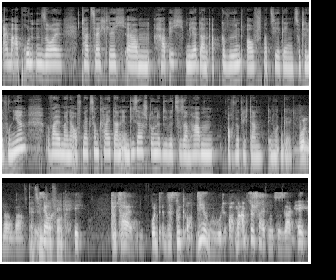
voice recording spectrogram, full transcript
einmal abrunden soll, tatsächlich ähm, habe ich mir dann abgewöhnt, auf Spaziergängen zu telefonieren, weil meine Aufmerksamkeit dann in dieser Stunde, die wir zusammen haben, auch wirklich dann den Hunden gilt. Wunderbar. Erziehungserfolg. Ja auch, ich, Total. Und das tut auch dir gut, auch mal abzuschalten und zu sagen, hey,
